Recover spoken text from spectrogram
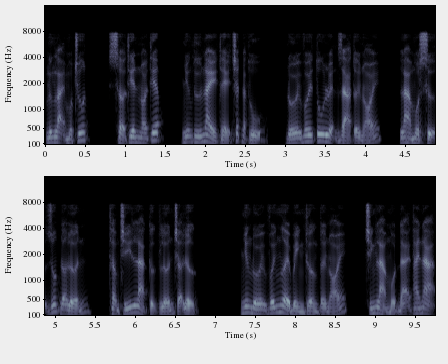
Ngừng lại một chút, sở thiên nói tiếp, những thứ này thể chất đặc thù, đối với tu luyện giả tới nói, là một sự giúp đỡ lớn, thậm chí là cực lớn trợ lực. Nhưng đối với người bình thường tới nói, chính là một đại tai nạn.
